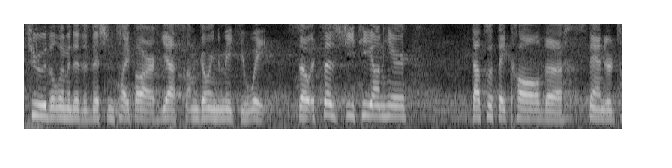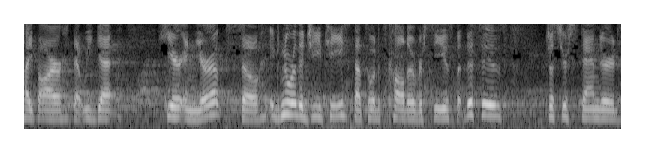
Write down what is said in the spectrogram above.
to the limited edition Type R. Yes, I'm going to make you wait. So it says GT on here. That's what they call the standard Type R that we get here in Europe. So ignore the GT, that's what it's called overseas, but this is just your standard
